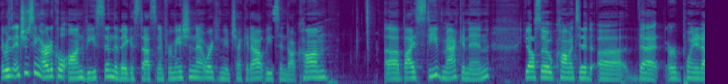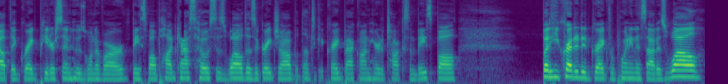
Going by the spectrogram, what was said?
There was an interesting article on VSiN, the Vegas Stats and Information Network. You can check it out, vsin.com, uh, by Steve Makinen. He also commented uh, that, or pointed out that Greg Peterson, who's one of our baseball podcast hosts as well, does a great job. Would love to get Greg back on here to talk some baseball. But he credited Greg for pointing this out as well.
